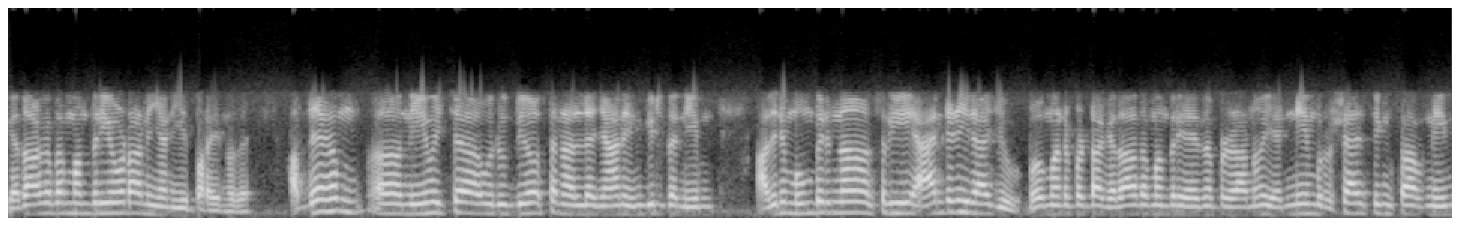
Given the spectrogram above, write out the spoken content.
ഗതാഗത മന്ത്രിയോടാണ് ഞാൻ ഈ പറയുന്നത്. അദ്ദേഹം നിയമിച്ച ഒരു ഉദ്യോഗസ്ഥനല്ല ഞാൻ എങ്കിൽ തന്നെയും അതിനു മുമ്പിരുന്ന ശ്രീ ആന്റണി രാജു ബഹുമാനപ്പെട്ട ഗതാഗത മന്ത്രി ആയിരുന്നപ്പോഴാണ് എന്നെയും ഋഷാജ് സിംഗ് സാറിനെയും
